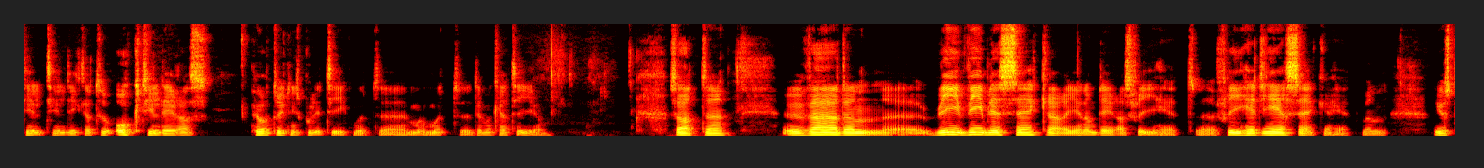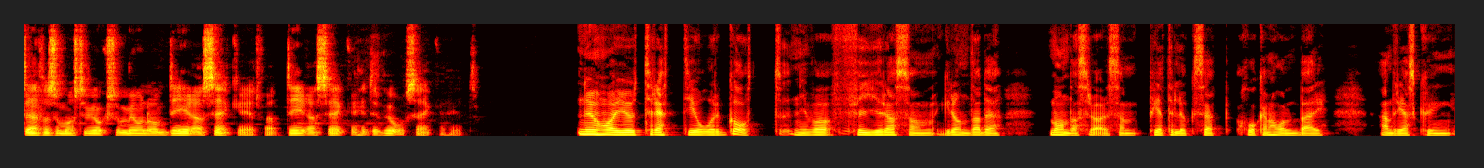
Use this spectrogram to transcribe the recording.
till, till diktatur och till deras påtryckningspolitik mot, eh, mot, mot demokratier. Så att eh, världen, eh, vi, vi blir säkrare genom deras frihet. Eh, frihet ger säkerhet men just därför så måste vi också måna om deras säkerhet för att deras säkerhet är vår säkerhet. Nu har ju 30 år gått. Ni var fyra som grundade måndagsrörelsen. Peter Luxep, Håkan Holmberg, Andreas Kung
